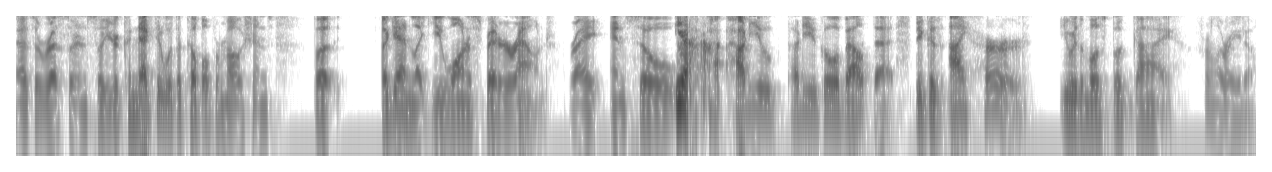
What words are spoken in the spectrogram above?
as a wrestler? And so you're connected with a couple promotions, but again, like you want to spread it around, right? And so, yeah, h- how do you how do you go about that? Because I heard you were the most booked guy from Laredo.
